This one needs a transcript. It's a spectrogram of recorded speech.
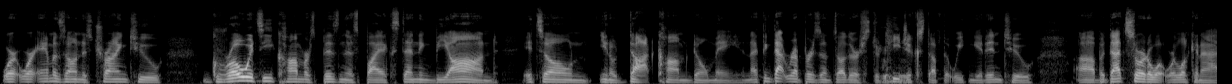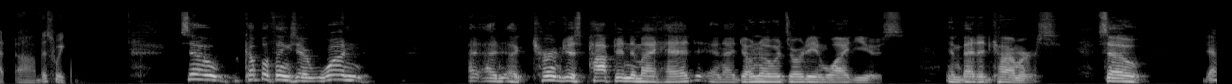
where, where amazon is trying to grow its e-commerce business by extending beyond its own you know dot com domain. And i think that represents other strategic stuff that we can get into. Uh, but that's sort of what we're looking at uh, this week. So a couple things here. One a, a, term just popped into my head and i don't know it's already in wide use. Embedded commerce. So yeah,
